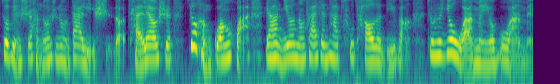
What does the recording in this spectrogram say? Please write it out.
作品是很多是那种大理石的材料，是又很光滑，然后你又能发现它粗糙的地方，就是又完美又不完美。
